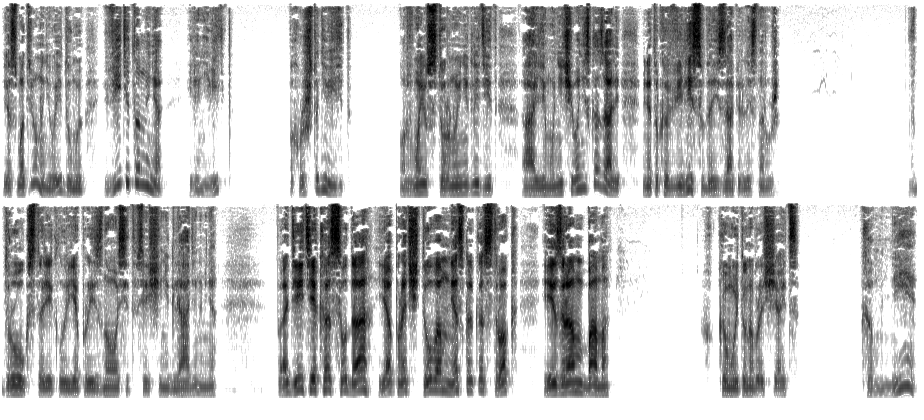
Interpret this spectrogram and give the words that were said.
Я смотрю на него и думаю, видит он меня или не видит? Похоже, что не видит. Он в мою сторону и не глядит, а ему ничего не сказали, меня только ввели сюда и заперли снаружи. Вдруг старик Лурье произносит, все еще не глядя на меня — «Подите-ка сюда, я прочту вам несколько строк из Рамбама». К кому это он обращается? «Ко мне?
